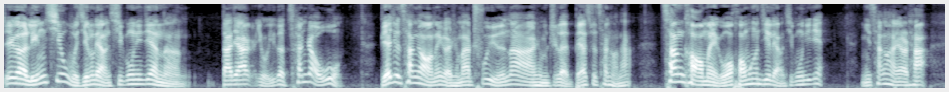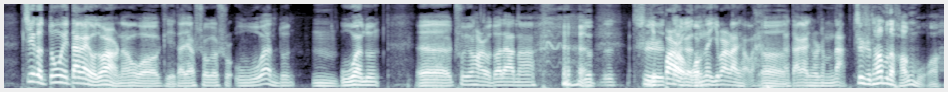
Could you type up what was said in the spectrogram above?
这个零七五型两栖攻击舰呢，大家有一个参照物，别去参考那个什么出云呐、什么之类，别去参考它，参考美国黄蜂级两栖攻击舰，你参考一下它。这个吨位大概有多少呢？我给大家说个数，五万吨，嗯，五万吨。呃，出云号有多大呢？有呃是一半我们的一半大小吧。嗯啊，大概就是这么大这是他们的航母啊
